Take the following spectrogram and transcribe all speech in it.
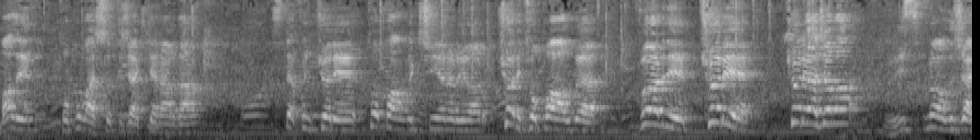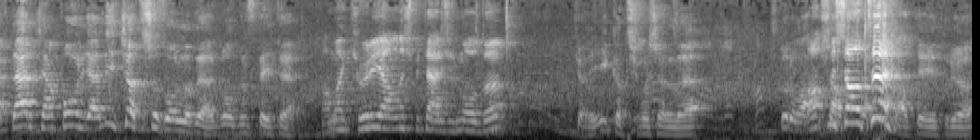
Malin topu başlatacak kenardan. Stephen Curry topu almak için yer arıyor. Curry topu aldı. Verdi. Curry. Curry acaba risk mi alacak derken foul geldi. iki atışa zorladı Golden State'i. Ama Curry yanlış bir tercih mi oldu? Curry ilk atış başarılı. Durumu 66. 66'ya getiriyor.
